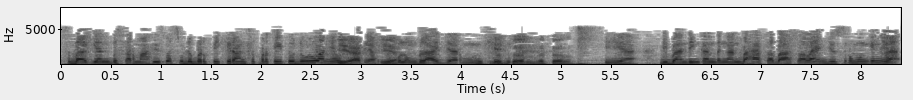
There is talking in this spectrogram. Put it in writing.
sebagian besar mahasiswa sudah berpikiran seperti itu duluan ya Iya, Ustaz ya, iya. sebelum belajar mungkin. Betul, betul. Iya, dibandingkan dengan bahasa-bahasa lain justru mungkin ya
